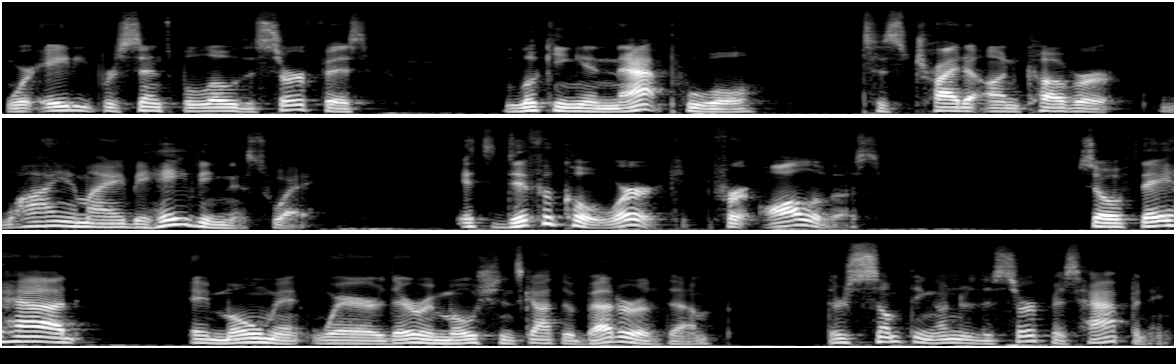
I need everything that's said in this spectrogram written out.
where 80% below the surface, looking in that pool to try to uncover why am I behaving this way? It's difficult work for all of us. So if they had a moment where their emotions got the better of them, there's something under the surface happening.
